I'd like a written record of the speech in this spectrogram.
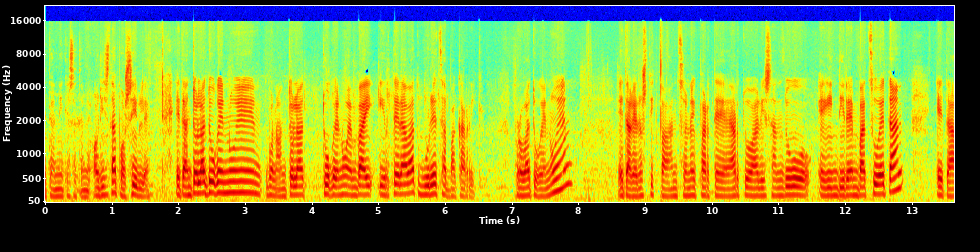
eta nik esaten hori ez da posible. Eta antolatu genuen, bueno, antolatu genuen bai irtera bat guretzat bakarrik. Probatu genuen eta gerostik ba, antzonek parte hartu ahal izan du egin diren batzuetan eta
